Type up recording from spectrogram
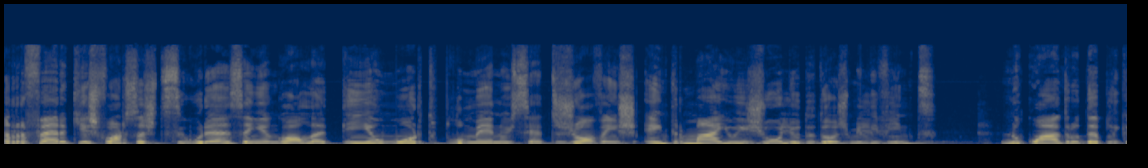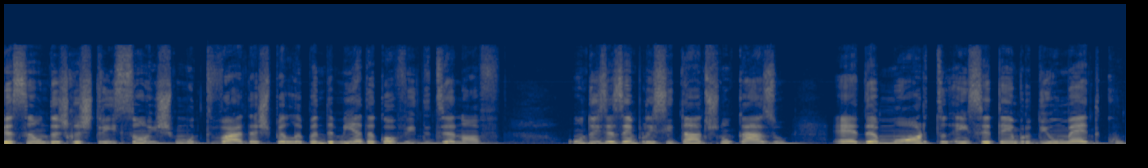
Refere que as forças de segurança em Angola tinham morto pelo menos sete jovens entre maio e julho de 2020. No quadro da aplicação das restrições motivadas pela pandemia da Covid-19, um dos exemplos citados no caso é da morte em setembro de um médico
